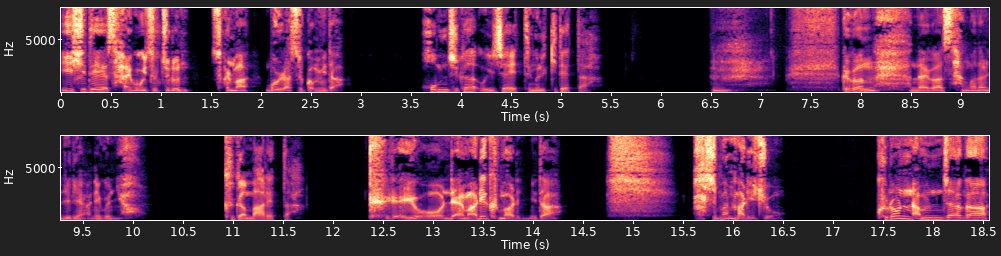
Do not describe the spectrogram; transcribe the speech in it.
이 시대에 살고 있을 줄은 설마 몰랐을 겁니다. 홈즈가 의자에 등을 기댔다. 음, 그건 내가 상관할 일이 아니군요. 그가 말했다. 그래요. 내 말이 그 말입니다. 하지만 말이죠. 그런 남자가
